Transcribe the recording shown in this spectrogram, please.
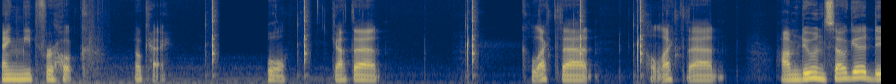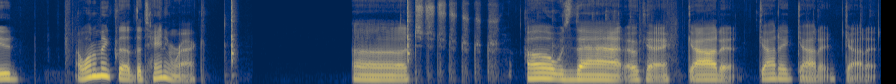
Hang meat for hook. Okay. Cool. Got that. Collect that. Collect that. I'm doing so good, dude. I want to make the, the tanning rack. Uh, oh, it was that. Okay. Got it. Got it, got it, got it.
